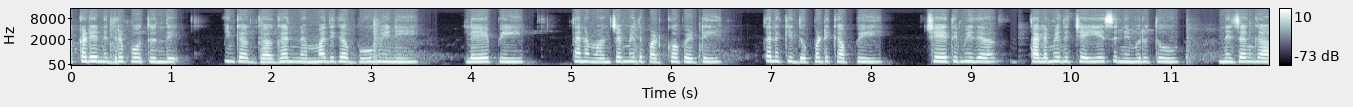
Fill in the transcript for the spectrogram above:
అక్కడే నిద్రపోతుంది. ఇంకా గగన్ నెమ్మదిగా భూమిని లేపి తన మంచం మీద పడుకోబెట్టి తనకి దుప్పటి కప్పి చేతి మీద తల మీద చేయేసి నిమురుతూ నిజంగా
